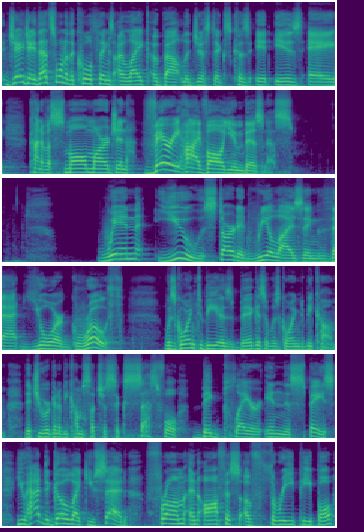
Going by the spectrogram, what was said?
JJ, that's one of the cool things I like about logistics because it is a kind of a small margin, very high volume business. When you started realizing that your growth was going to be as big as it was going to become, that you were going to become such a successful big player in this space, you had to go, like you said, from an office of three people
